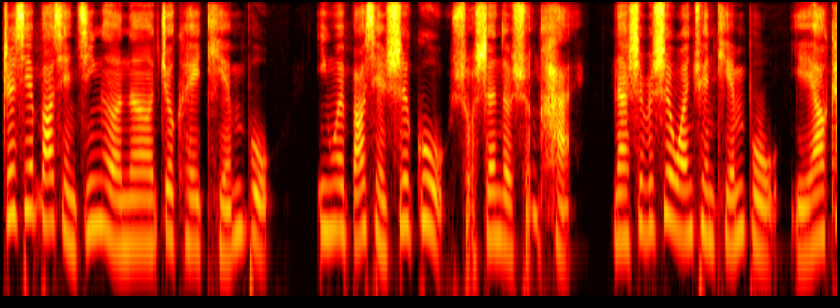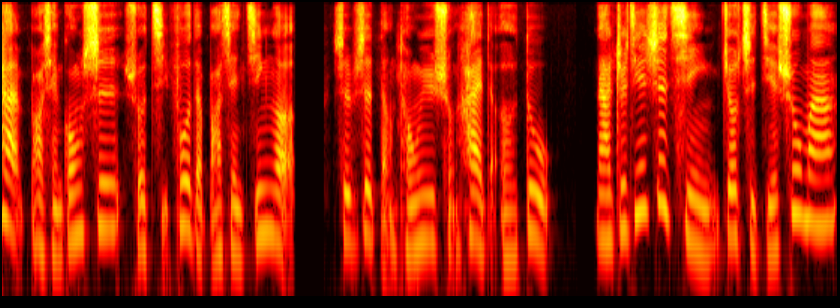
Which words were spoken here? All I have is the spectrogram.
这些保险金额呢，就可以填补因为保险事故所生的损害。那是不是完全填补，也要看保险公司所给付的保险金额是不是等同于损害的额度。那这件事情就此结束吗？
